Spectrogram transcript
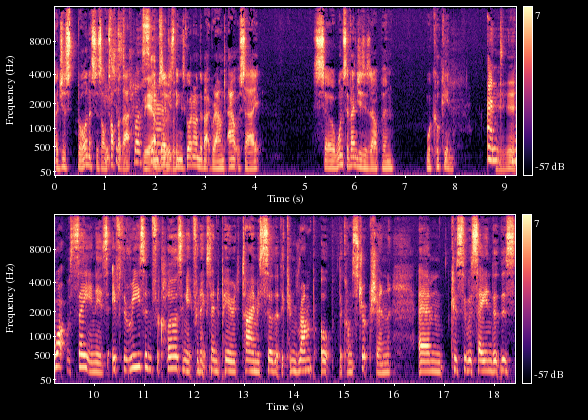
are just bonuses on It's top just of a that. plus, Yeah, yeah. They're absolutely. just things going on in the background, out of sight. So once Avengers is open, we're cooking. And Yeah. what I was saying is, if the reason for closing it for an extended period of time is so that they can ramp up the construction, um, because they were saying that there's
